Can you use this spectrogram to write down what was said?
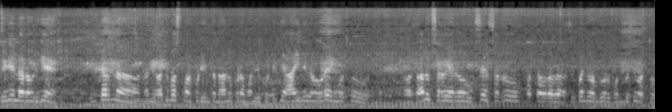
ವಿ ಡಿ ಎಲ್ ಆರ್ ಅವರಿಗೆ ಇಂಟರ್ನ್ ನನಗೆ ಹದ್ದುಬಸ್ ಮಾಡಿಕೊಡಿ ಅಂತ ನಾನು ಕೂಡ ಮನವಿ ಕೊಟ್ಟಿದ್ದೆ. ಆ ಹಿನ್ನೆಲೆ ಇವತ್ತು ತಾಲೂಕು ಸರ್ವೇಯರ್ ಹುಸೇನ್ ಸರ್ ಮತ್ತು ಅವರ ಸಿಬ್ಬಂದಿ ವರ್ಗದವರು ಬಂದ್ಬಿಟ್ಟು ಇವತ್ತು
